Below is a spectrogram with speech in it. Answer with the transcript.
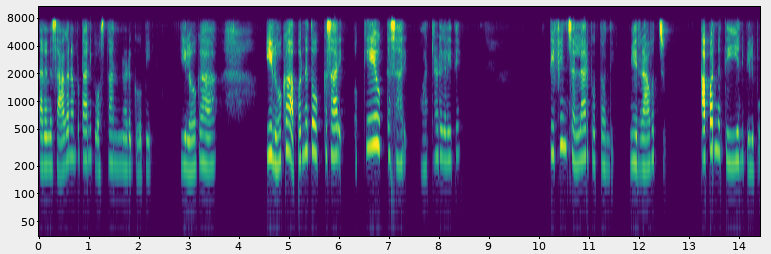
తనను సాగనంపటానికి వస్తానన్నాడు గోపి. ఈలోగా ఈలోగా అపర్ణతో ఒక్కసారి ఒకే ఒక్కసారి మాట్లాడగలిగితే? టిఫిన్ చల్లారిపోతోంది. మీరు రావచ్చు. అపర్ణ తీయని పిలుపు.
